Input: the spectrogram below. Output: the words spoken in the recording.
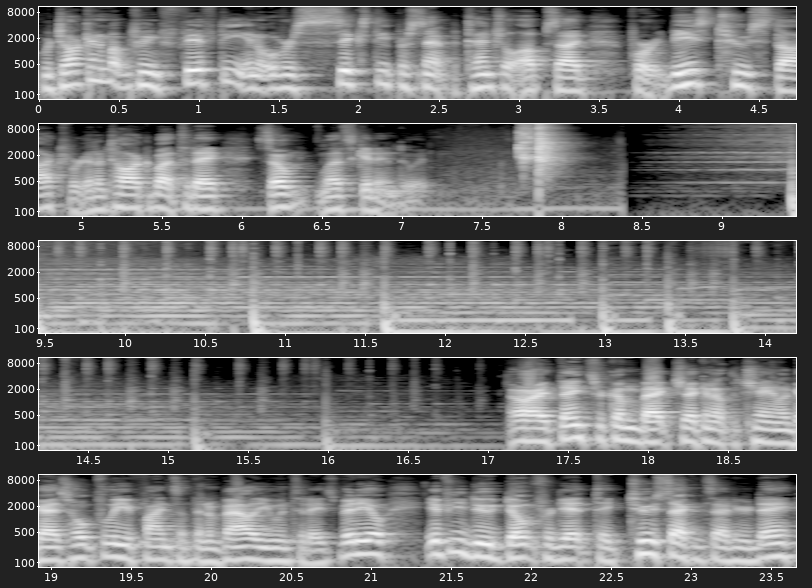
We're talking about between 50 and over 60% potential upside for these two stocks we're going to talk about today. So let's get into it. Alright, thanks for coming back, checking out the channel, guys. Hopefully you find something of value in today's video. If you do, don't forget, take two seconds out of your day,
